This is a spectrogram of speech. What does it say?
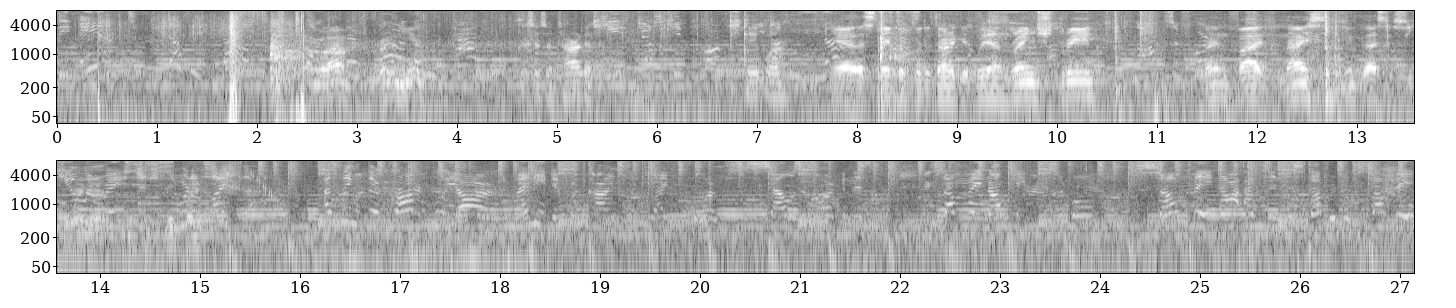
The ant doesn't know. Oh wow, brand new. This is a target. He just keeps walking. He Stapler. Yeah, the staple for the target. We're on range 3, Lots of work. lane 5. Nice, new glasses. The Oh my god, race this is a good place. like that. I think there probably are many different kinds of life forms, cells and organisms. Some may not be visible, some may not have been discovered, and some may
